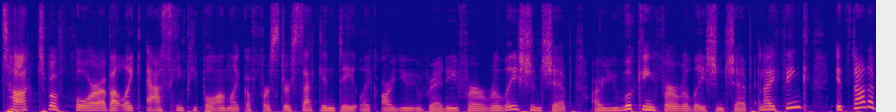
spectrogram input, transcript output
talked before about like asking people on like a first or second date, like, are you ready for a relationship? Are you looking for a relationship? And I think it's not a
